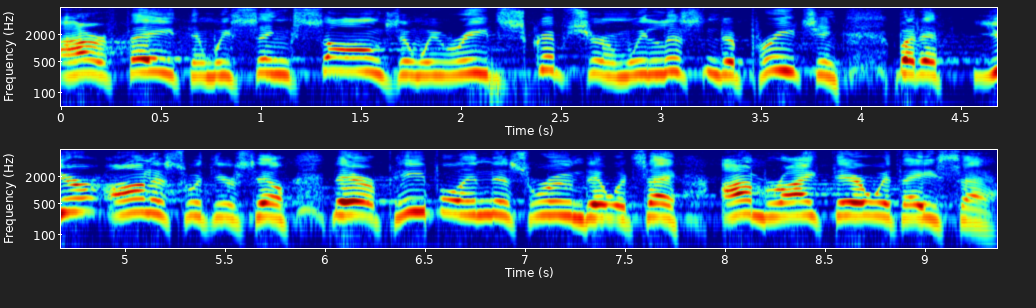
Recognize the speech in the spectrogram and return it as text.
our faith and we sing songs and we read scripture and we listen to preaching. But if you're honest with yourself, there are people in this room that would say, I'm right there with Asaph.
